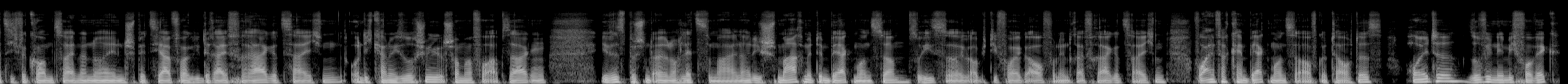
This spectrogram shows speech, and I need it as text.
Herzlich willkommen zu einer neuen Spezialfolge, die drei Fragezeichen. Und ich kann euch so viel schon mal vorab sagen, ihr wisst bestimmt alle noch letzte Mal, ne? Die Schmach mit dem Bergmonster, so hieß, äh, glaube ich, die Folge auch von den drei Fragezeichen, wo einfach kein Bergmonster aufgetaucht ist. Heute, so viel nehme ich vorweg,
